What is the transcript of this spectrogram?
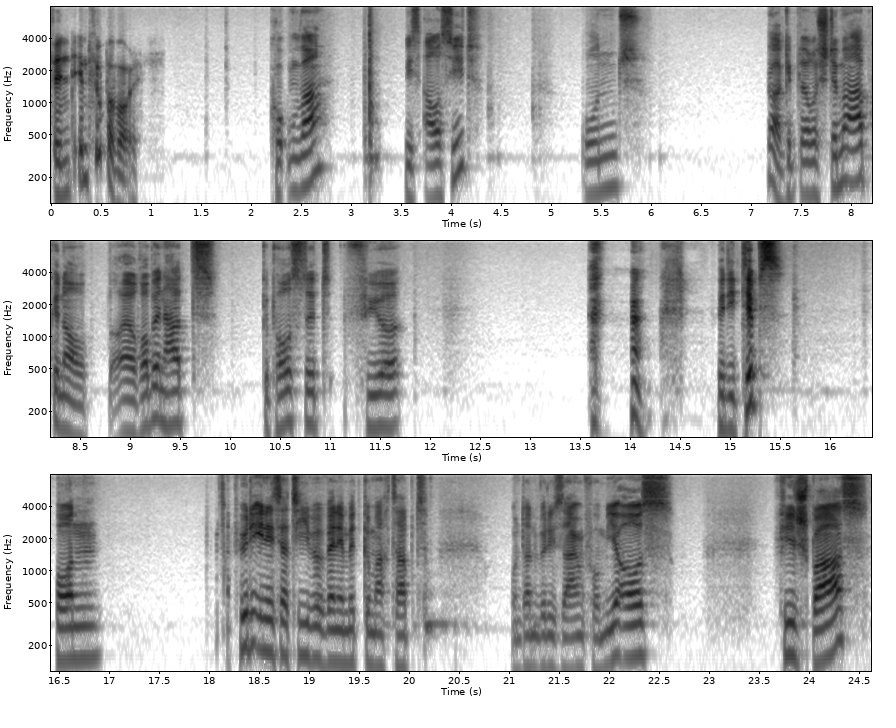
sind im Super Bowl. Gucken wir, wie es aussieht. Und ja, gebt eure Stimme ab. Genau. Äh, Robin hat gepostet für, für die Tipps von für die Initiative, wenn ihr mitgemacht habt. Und dann würde ich sagen, von mir aus viel Spaß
